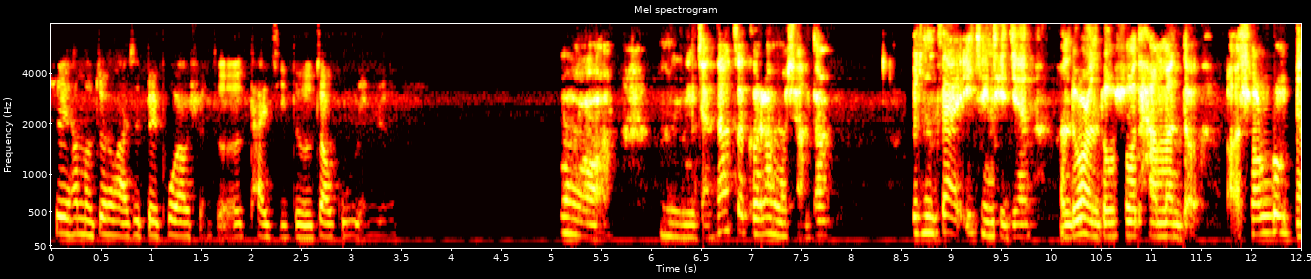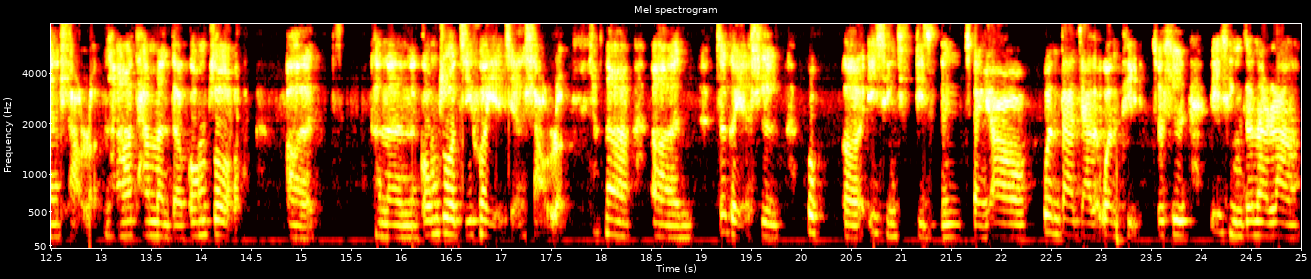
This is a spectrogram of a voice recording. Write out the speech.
所以他们最后还是被迫要选择台籍的照顾人员。哇，嗯，讲到这个，让我想到，就是在疫情期间，很多人都说他们的呃收入减少了，然后他们的工作呃可能工作机会也减少了。那嗯，这个也是不呃疫情期间想要问大家的问题，就是疫情真的让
